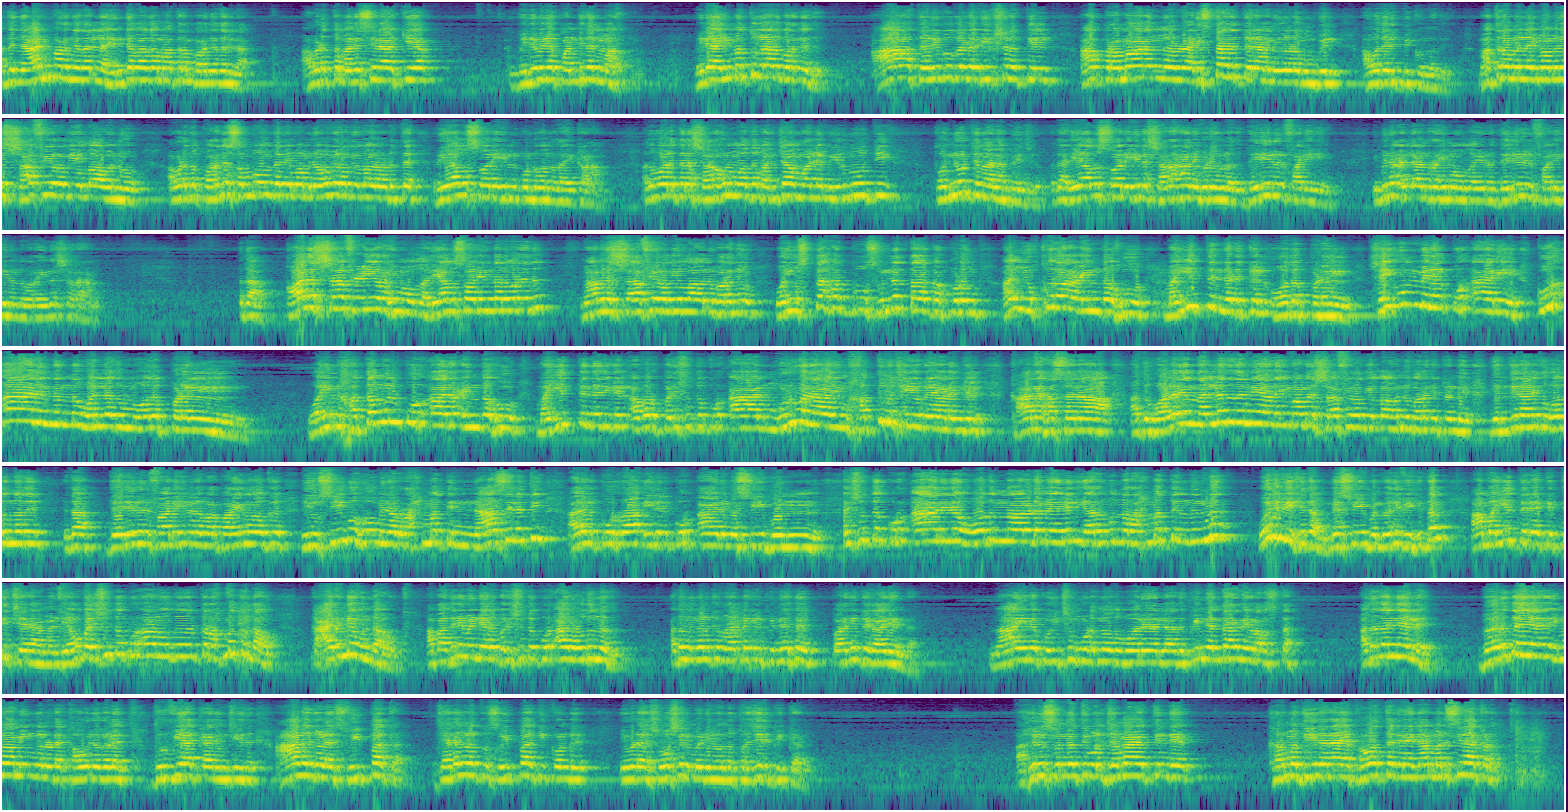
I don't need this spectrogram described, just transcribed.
അത് ഞാൻ പറഞ്ഞതല്ല എന്റെ വക മാത്രം പറഞ്ഞതല്ല. അവിടുത്തെ മനസ്സിലാക്കിയ വലിയ വലിയ പണ്ഡിതന്മാർ വലിയ അയിമത്തുകളാണ് പറഞ്ഞത്. ആ തെളിവുകളുടെ വീക്ഷണത്തിൽ ആ പ്രമാണങ്ങളുടെ അടിസ്ഥാനത്തിലാണ് നിങ്ങളുടെ മുമ്പിൽ അവതരിപ്പിക്കുന്നത്. മാത്രമല്ല ഇമാമിന് ഷാഫി റബിയുള്ളവനു അവിടുന്ന് പറഞ്ഞ സംഭവം തന്നെ ഇമാം നവവി റബിയുള്ളവൻ അവിടുത്തെ സ്വാലിഹിൽ കൊണ്ടുവന്നതായി കാണാം. അതുപോലെ തന്നെ ഷറഹുൽ മദബ് അഞ്ചാം വാല്യം ഇരുന്നൂറ്റി തൊണ്ണൂറ്റിനാലാം പേജിലും. അത് റിയാദു സ്വാലിഹിന്റെ ഷറഹാണ് ഇവിടെയുള്ളത് ദലീലുൽ ഫാലിഹീൻ. ഇബിന് അല്ലാൻ റഹിമുള്ളയുടെ ദലീലുൽ ഫാലിഹീൻ എന്ന് പറയുന്ന ഷറഹാണ് അതാ قال الشافعي رحمه الله റിയാദ് സ്വാലിഹിൻ എന്താണ് പറഞ്ഞത് ഇമാമിന് ഷാഫി റളിയല്ലാഹു അൻഹു പറഞ്ഞു വയുസ്തഹബ്ബു സുന്നത്താക്കപ്പെടും അൻ യുഖ്റ ഇൻദഹു മയ്യിത്തിന്റെ അടുക്കൽ ഓതപ്പെടൽ ഷൈഉം മിനൽ ഖുർആനി ഖുർആനിൽ നിന്ന് വല്ലതും ഓതപ്പെടൽ വൈൻ ഖതമുൽ ഖുർആന ഇൻദഹു മയ്യിത്തിന്റെ അരികിൽ അവർ പരിശുദ്ധ ഖുർആൻ മുഴുവനായും ഹത്തു ചെയ്യുകയാണെങ്കിൽ കാന ഹസന അത് വളരെ നല്ലത് തന്നെയാണ് ഇമാം ഷാഫി റളിയല്ലാഹു പറഞ്ഞിട്ടുണ്ട്. എന്തിനാണ് ഇത് ഓതുന്നത്? ഇതാ ദലീലുൽ ഫാലിഹിൽ അവർ പറയുന്നത് നോക്ക് യുസീബുഹു മിനർ റഹ്മത്തിൻ നാസിലത്തി അലൽ ഖുർആനിൽ ഖുർആൻ നസീബുൻ. പരിശുദ്ധ ഖുർആനിനെ ഓതുന്ന ആളുടെ മേലിൽ ഇറങ്ങുന്ന റഹ്മത്തിൽ നിന്ന് ഒരു വിഹിതം നസീബുൻ ഒരു വിഹിതം ആ മയ്യത്തിലേക്ക് എത്തിച്ചേരാൻ വേണ്ടി. അവ പരിശുദ്ധ ഖുർആൻ ഓതുന്നത് റഹ്മത്തുണ്ടാവും കാരുണ്യം ഉണ്ടാവും അപ്പൊ അതിനു വേണ്ടിയാണ് പരിശുദ്ധ ഖുർആൻ ഓതുന്നത്. അത് നിങ്ങൾക്ക് വേണ്ടെങ്കിൽ പിന്നെ പറഞ്ഞിട്ട് കാര്യമുണ്ട് നായിനെ കൊയിച്ചു മൂടുന്നത് പോലെയല്ലാതെ പിന്നെ എന്താണ് നിങ്ങളുടെ അവസ്ഥ? അത് തന്നെയല്ലേ. വെറുതെ ഇമാമിങ്ങളുടെ കൗലുകളെ ദുർവ്യാഖ്യാനം ചെയ്ത് ആളുകളെ സ്വീപ്പാക്കാൻ ജനങ്ങൾക്ക് സ്വീപ്പാക്കിക്കൊണ്ട് ഇവിടെ സോഷ്യൽ മീഡിയയിൽ ഒന്ന് പ്രചരിപ്പിക്കുകയാണ്. അഖിൽ സുന്നത്തി വൽ ജമാഅത്തിന്റെ കർമ്മധീരരായ പ്രവർത്തകരെ നാം മനസ്സിലാക്കണം.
